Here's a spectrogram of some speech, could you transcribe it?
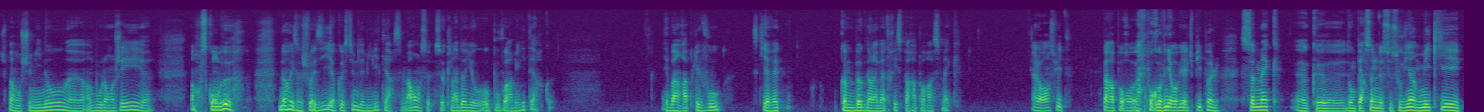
je sais pas, en cheminot, euh, en boulanger, en ce qu'on veut. Non, ils ont choisi un costume de militaire. C'est marrant, ce, clin d'œil au, pouvoir militaire, quoi. Eh ben, rappelez-vous ce qu'il y avait comme bug dans la matrice par rapport à ce mec. Alors ensuite, par rapport pour revenir au Village People, ce mec euh, que dont personne ne se souvient, mais qui est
